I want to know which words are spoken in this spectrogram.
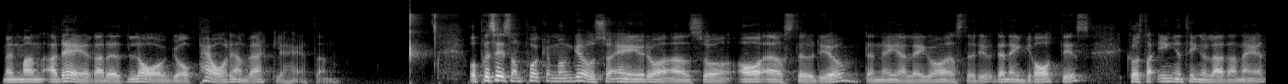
men man adderade ett lager på den verkligheten. Och precis som Pokémon Go så är ju då alltså AR Studio, den nya Lego AR Studio, den är gratis. Kostar ingenting att ladda ner.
